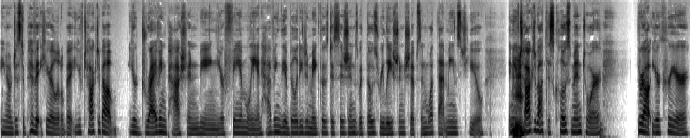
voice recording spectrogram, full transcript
you know just to pivot here a little bit. You've talked about your driving passion being your family and having the ability to make those decisions with those relationships and what that means to you. And you've mm-hmm. talked about this close mentor throughout your career.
